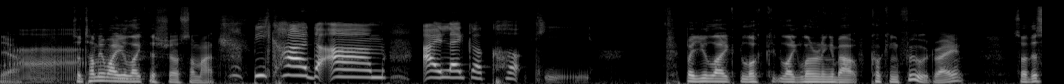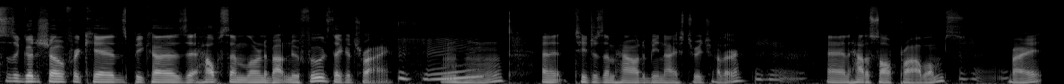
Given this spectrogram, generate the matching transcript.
yeah. So tell me why you like this show so much. Because um, I like a cookie. But you like look like learning about cooking food, right? So this is a good show for kids because it helps them learn about new foods they could try. Mm-hmm. hmm And it teaches them how to be nice to each other Mm-hmm. and how to solve problems, right?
